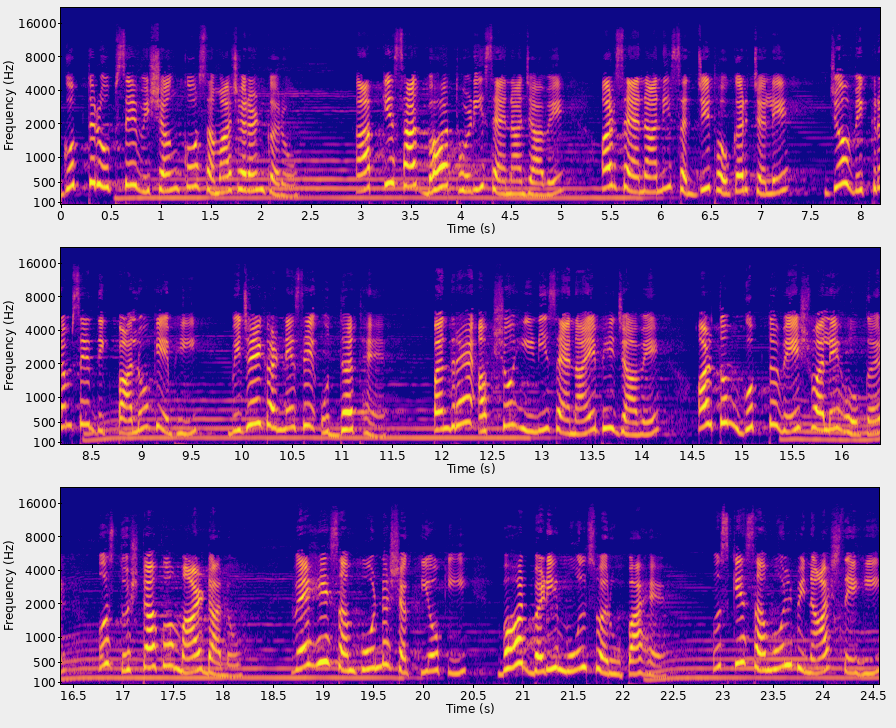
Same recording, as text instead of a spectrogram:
गुप्त रूप से विशंग को समाचरण करो। आपके साथ बहुत थोड़ी सेना जावे और सेनानी सज्जित होकर चले, जो विक्रम से दिक्पालों के भी विजय करने से उद्धत हैं। पंद्रह अक्षोहीणी सेनाएँ भी जावे और तुम गुप्त वेश वाले होकर उस दुष्टा को मार डालो। वह ही संपूर्ण शक्तियों की बहुत बड़ी मूल स्वरूपा है। उसके समूल विनाश से ही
